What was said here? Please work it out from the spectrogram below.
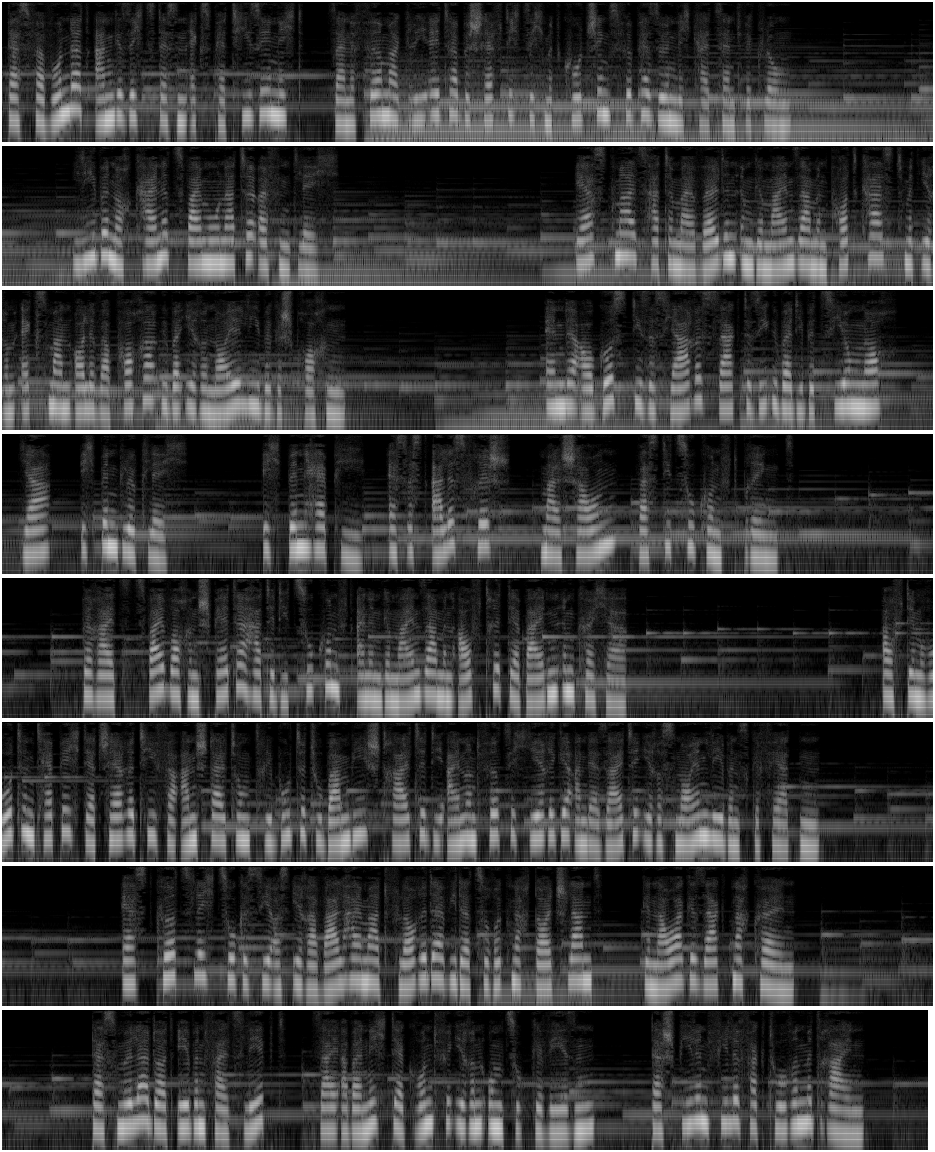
Das verwundert angesichts dessen Expertise nicht, seine Firma Creator beschäftigt sich mit Coachings für Persönlichkeitsentwicklung. Liebe noch keine zwei Monate öffentlich. Erstmals hatte Malwölden im gemeinsamen Podcast mit ihrem Ex-Mann Oliver Pocher über ihre neue Liebe gesprochen. Ende August dieses Jahres sagte sie über die Beziehung noch, ja, ich bin glücklich. Ich bin happy, es ist alles frisch, Mal schauen, was die Zukunft bringt. Bereits zwei Wochen später hatte die Zukunft einen gemeinsamen Auftritt der beiden im Köcher. Auf dem roten Teppich der Charity-Veranstaltung Tribute to Bambi strahlte die 41-Jährige an der Seite ihres neuen Lebensgefährten. Erst kürzlich zog es sie aus ihrer Wahlheimat Florida wieder zurück nach Deutschland, genauer gesagt nach Köln. Dass Müller dort ebenfalls lebt, sei aber nicht der Grund für ihren Umzug gewesen, da spielen viele Faktoren mit rein.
